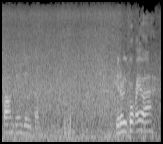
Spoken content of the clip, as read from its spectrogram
fountain dito. Tirol ko kayo ha.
